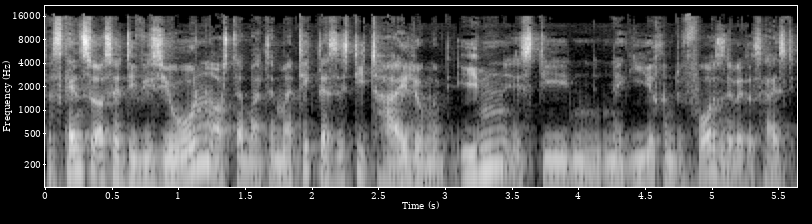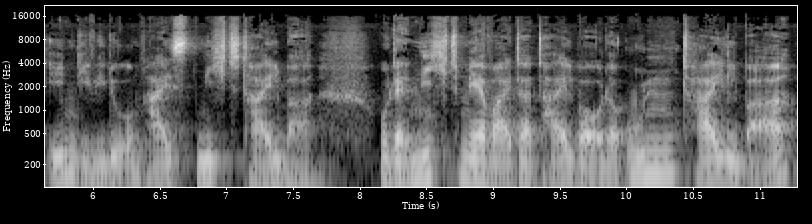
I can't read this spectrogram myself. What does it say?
Das kennst du aus der Division, aus der Mathematik, das ist die Teilung und in ist die negierende Vorsilbe, das heißt Individuum heißt nicht teilbar oder nicht mehr weiter teilbar oder unteilbar.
